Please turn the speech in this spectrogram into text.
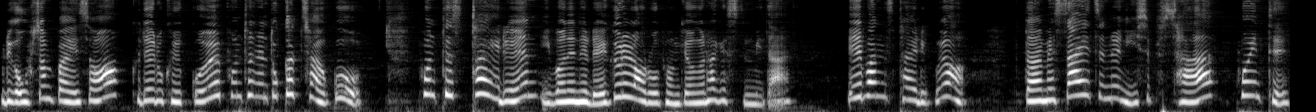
우리가 옵션 바에서 그대로 글꼴 폰트는 똑같이 하고 폰트 스타일은 이번에는 Regular로 변경을 하겠습니다. 일반 스타일이고요. 그 다음에 사이즈는 24 포인트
